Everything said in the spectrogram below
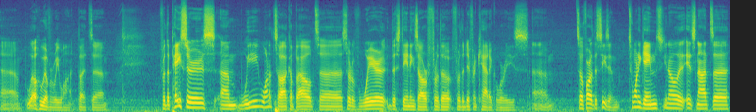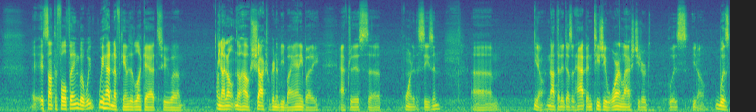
well whoever we want. But uh, for the Pacers, um, we want to talk about uh, sort of where the standings are for the for the different categories um, so far this season. 20 games, you know, it's not. Uh, it's not the full thing, but we we had enough games to look at to, um, you know, I don't know how shocked we're going to be by anybody after this uh, point of the season. Um, you know, not that it doesn't happen. T.J. Warren last year was, you know, was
